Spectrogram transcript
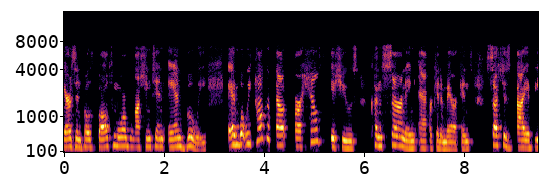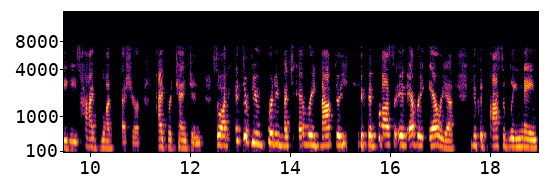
airs in both Baltimore, Washington, and Bowie. And what we talk about are health issues concerning African Americans, such as diabetes, high blood pressure, hypertension. So I've interviewed pretty much every doctor you could possibly in every area you could possibly name,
